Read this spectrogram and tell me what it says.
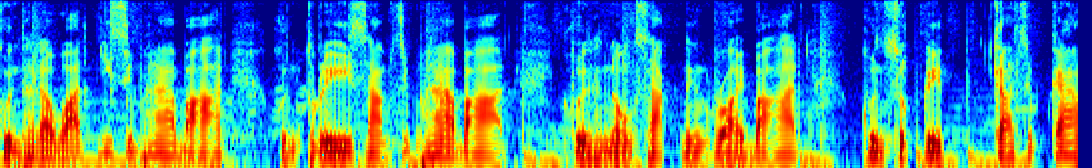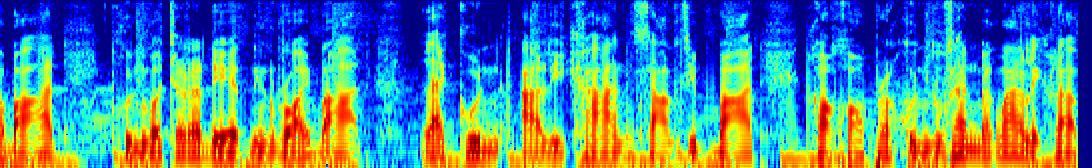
คุณธนวัฒน์25 บาท คุณตรี 35 บาท คุณธนงศักดิ์ 100 บาท คุณสุกฤต99 บาท คุณวัชรเดช 100 บาท และคุณอาลีคาร 30 บาท ขอขอบพระคุณทุกท่านมาก ๆ เลยครับ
